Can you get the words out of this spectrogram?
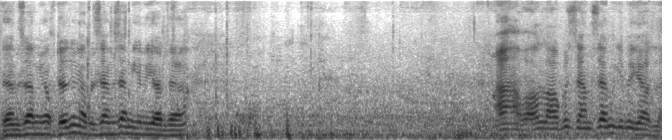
zemzem yok dedim ya bu zemzem gibi geldi ya. Ha vallahi bu zemzem gibi geldi.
